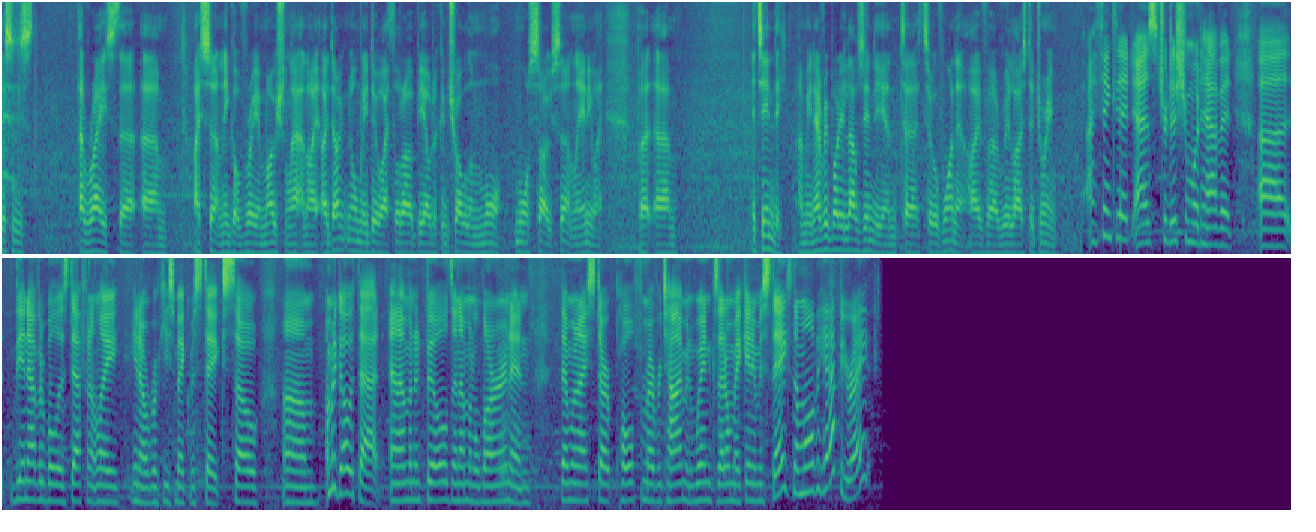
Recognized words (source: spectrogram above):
this is a race that um, I certainly got very emotional at, and I, I, don't normally do. I thought I would be able to control them more, more so, certainly anyway. But um, it's Indy. I mean, everybody loves Indy, and to, to have won it, I've uh, realized a dream. I think that as tradition would have it, uh, the inevitable is definitely, you know, rookies make mistakes. So um, I'm going to go with that, and I'm going to build, and I'm going to learn, and then when I start pull from every time and win because I don't make any mistakes, then we'll all be happy, right?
